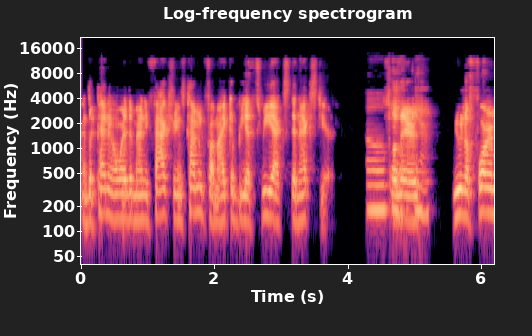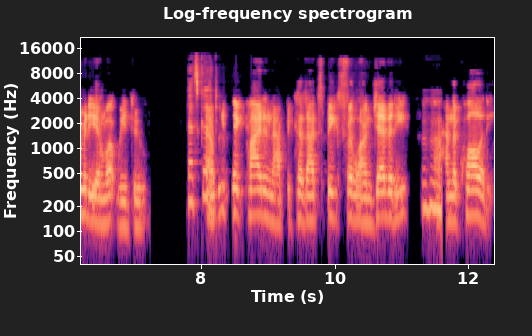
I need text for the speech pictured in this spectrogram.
and depending on where the manufacturing is coming from, I could be a 3X the next year. okay. So there's- yeah, Uniformity in what we do. That's good. And we take pride in that because that speaks for longevity hmm and the quality.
